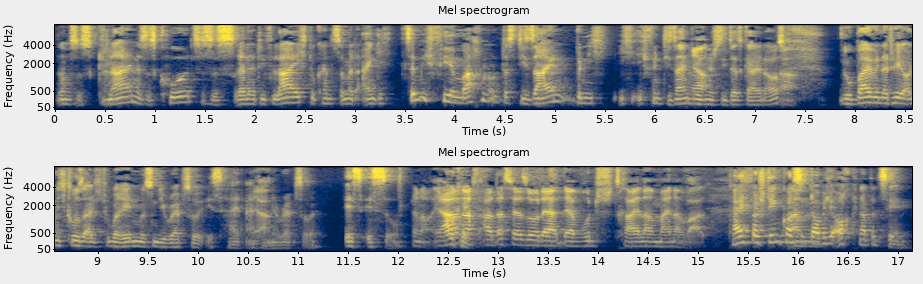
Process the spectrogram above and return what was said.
Es ist klein, es ist kurz, es ist relativ leicht, du kannst damit eigentlich ziemlich viel machen und das Design bin ich, ich, ich finde designtechnisch Ja. sieht das geil aus. Ja. Wobei wir natürlich auch nicht großartig drüber reden müssen, die Repsol ist halt einfach Ja. eine Repsol. Es ist so. Genau, ja, Okay. das, aber das wäre so der, der Wunschtrailer meiner Wahl. Kann ich verstehen, Ähm, kostet glaube ich auch knappe 10.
